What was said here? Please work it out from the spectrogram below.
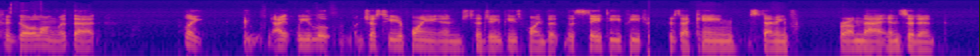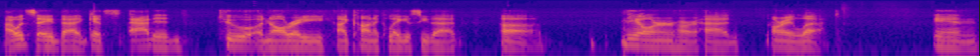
to go along with that, like I we look just to your point and to JP's point, that the safety features that came stemming from that incident, I would say that gets added to an already iconic legacy that uh, Dale Earnhardt had already left, and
